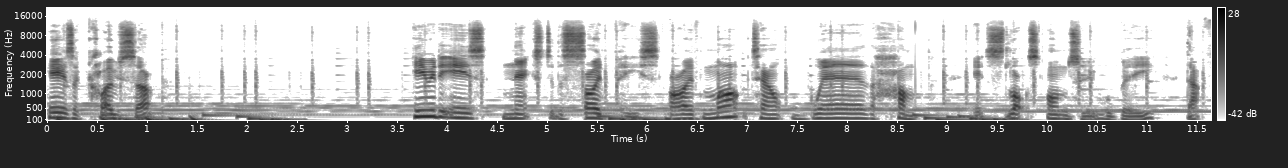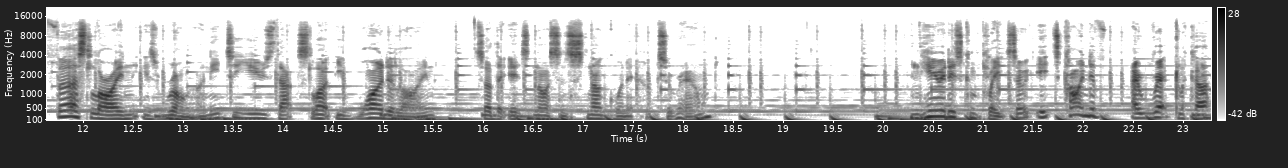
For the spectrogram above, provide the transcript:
Here's a close-up. Here it is next to the side piece. I've marked out where the hump it slots onto will be. That first line is wrong. I need to use that slightly wider line so that it's nice and snug when it hooks around. And here it is complete. So it's kind of a replica,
